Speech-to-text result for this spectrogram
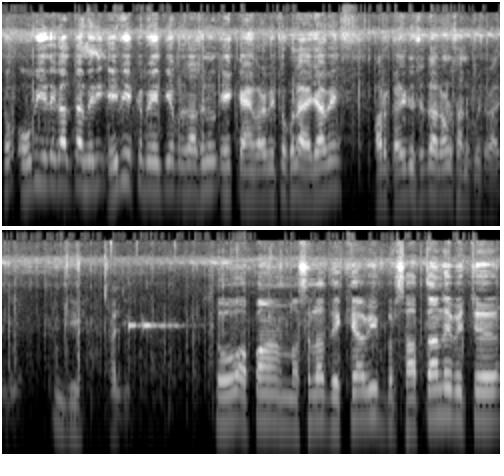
ਤਾਂ ਉਹ ਵੀ ਇਹਦੇ ਗਲਤ ਆ ਮੇਰੀ ਇਹ ਵੀ ਇੱਕ ਬੇਨਤੀ ਆ ਪ੍ਰਸ਼ਾਸਨ ਨੂੰ ਇਹ ਕੈਮਰਾ ਵੀ ਇੱਥੋਂ ਖੁਲਾਇਆ ਜਾਵੇ ਔਰ ਗਲੀ ਨੂੰ ਸਿੱਧਾ ਲਾਉਣ ਸਾਨੂੰ ਕੋਈ ਇਤਰਾਜ਼ ਨਹੀਂ ਹੈ। ਜੀ। ਹਾਂਜੀ। ਸੋ ਆਪਾਂ ਮਸਲਾ ਦੇਖਿਆ ਵੀ ਬਰਸਾਤਾਂ ਦੇ ਵਿੱਚ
